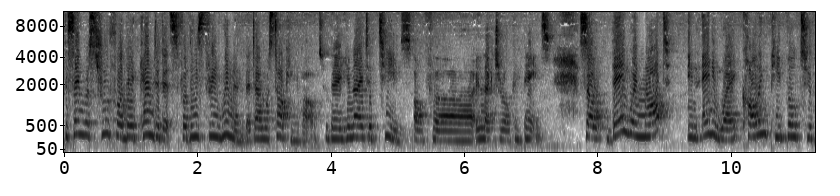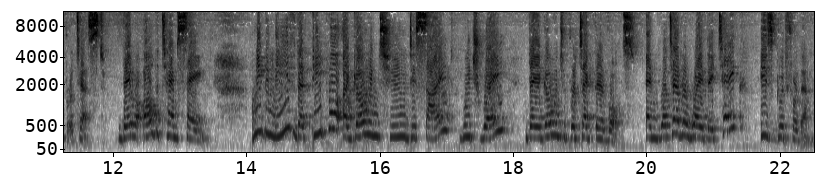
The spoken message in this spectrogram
The same was true for the candidates, for these three women that I was talking about, the united teams of uh, electoral campaigns. So they were not in any way calling people to protest. They were all the time saying, we believe that people are going to decide which way they are going to protect their votes. And whatever way they take is good for them.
